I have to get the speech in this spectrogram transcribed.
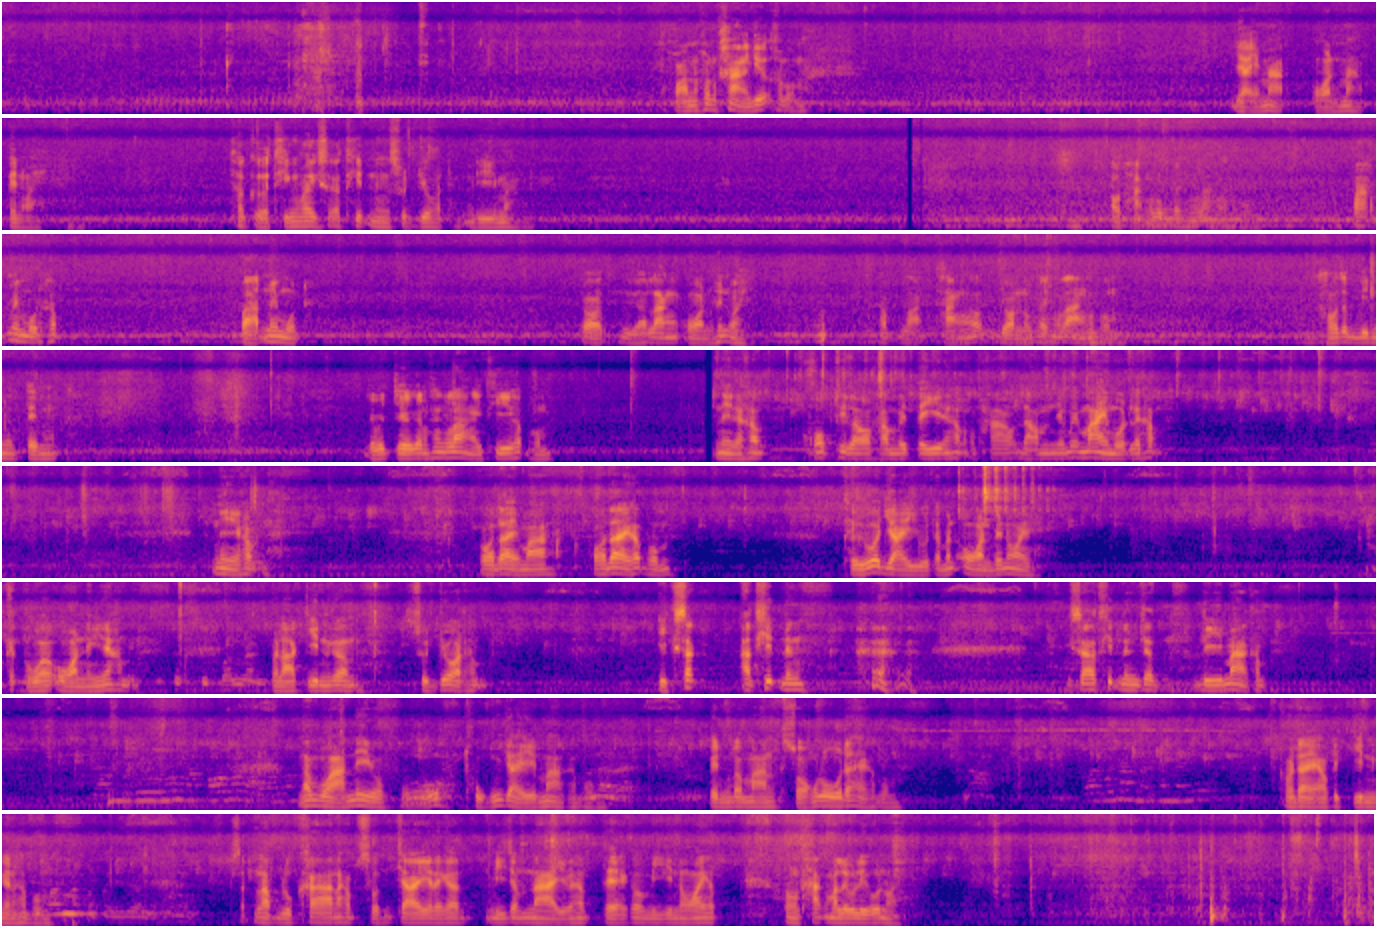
ควันค่อนข้างเยอะครับผม ใหญ่มาก อ่อนมากไปหน่อย ถ้าเกิดทิ้งไว้สักอาทิตย์หนึ่งสุดยอดดีมาก เอาถังลงไปข้างล่างครับผมปาดไม่หมดครับ ปาดไม่หมด ก็เหลือรังอ่อนให้หน่อย ครับหลักถังแล้วหย่อนลงไปข้างล่างครับผม เขาจะบินกันเต็ม เดี๋ยวไปเจอกันข้างล่างอีกทีครับผม นี่นะครับ ครบที่เราทำไปตีนะครับมะพร้าวดำยังไม่ไหม้หมดเลยครับ นี่ครับ ก็ได้มา พอได้ครับผม ถือว่าใหญ่อยู่แต่มันอ่อนไปหน่อยกระตัวอ่อนอย่างนี้ยครับ เวลากินก็สุดยอดครับ อีกสักอาทิตย์หนึ่ง อีกสักอาทิตย์หนึ่งจะดีมากครับ น้ำหวานนี่โอ้โหถุงใหญ่มากครับผม เป็นประมาณสองโลได้ครับผมก็ได้เอาไปกินกันครับผมสำหรับลูกค้านะครับสนใจอะไรก็มีจำหน่ายอยู่นะครับ แต่ก็มีน้อยครับ ต้องทักมาเร็วๆหน่อย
